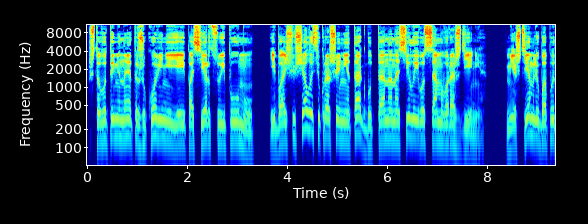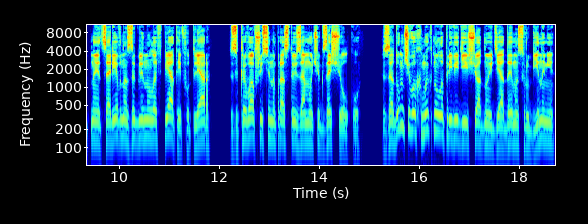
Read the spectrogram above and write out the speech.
что вот именно это жуковине ей по сердцу и по уму, ибо ощущалось украшение так, будто она носила его с самого рождения. Меж тем любопытная царевна заглянула в пятый футляр, закрывавшийся на простой замочек защелку. Задумчиво хмыкнула при виде еще одной диадемы с рубинами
